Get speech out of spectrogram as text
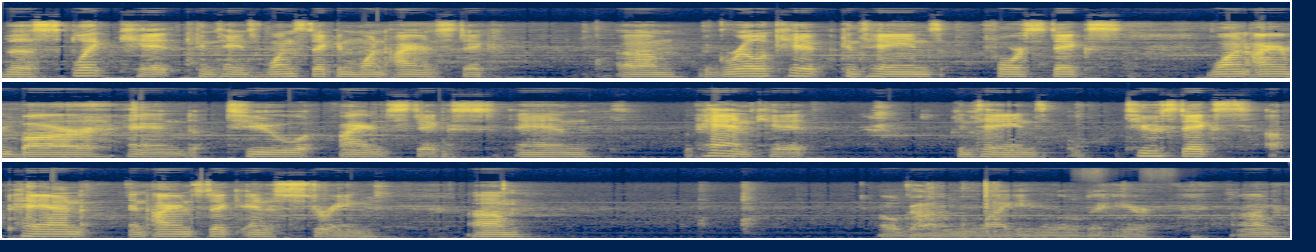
The spit kit contains one stick and one iron stick. Um, the grill kit contains four sticks, one iron bar, and two iron sticks. And the pan kit contains two sticks, a pan, an iron stick, and a string. Um, oh god, I'm lagging a little bit here. Um,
